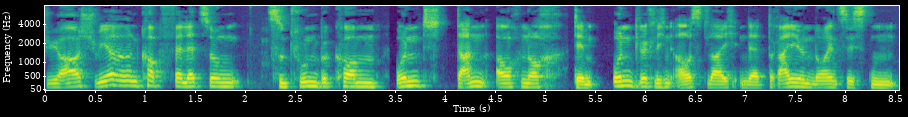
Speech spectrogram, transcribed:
ja, schwereren Kopfverletzungen zu tun bekommen und dann auch noch dem unglücklichen Ausgleich in der 93.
